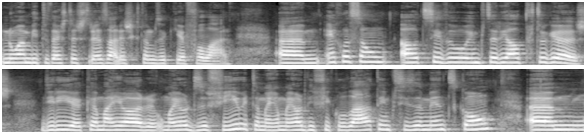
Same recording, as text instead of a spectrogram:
no âmbito destas três áreas que estamos aqui a falar. Um, em relação ao tecido empresarial português, diria que maior, o maior desafio e também a maior dificuldade tem precisamente com um,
